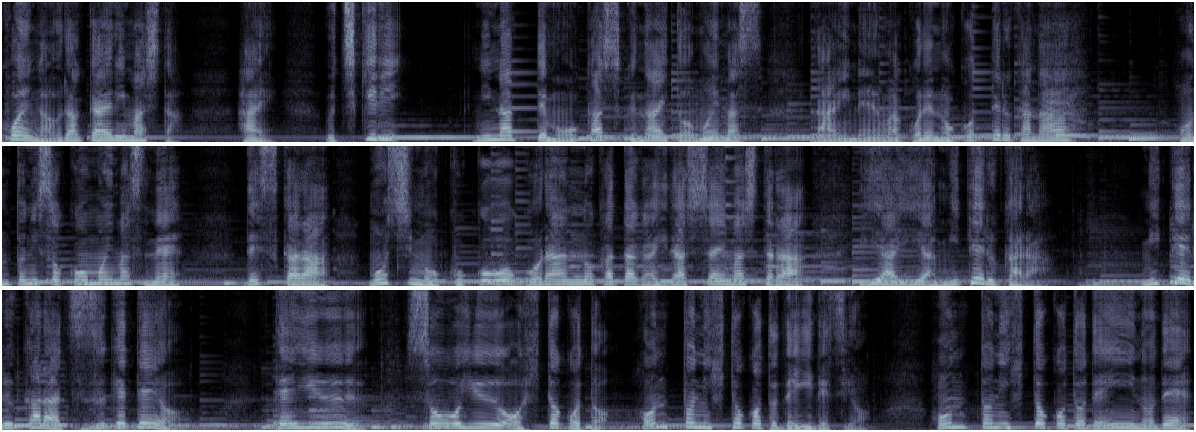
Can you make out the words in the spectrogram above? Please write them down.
声が裏返りました。はい。打ち切りになってもおかしくないと思います。来年はこれ残ってるかな。本当にそこ思いますね。ですから、もしもここをご覧の方がいらっしゃいましたら、いやいや見てるから、見てるから続けてよ。っていう、そういうお一言、本当に一言でいいですよ。本当に一言でいいので、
